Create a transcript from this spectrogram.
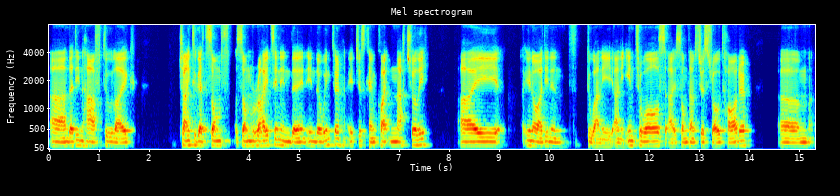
and I didn't have to like trying to get some some rides in the in the winter. It just came quite naturally. I you know I didn't do any any intervals. I sometimes just rode harder. Um,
